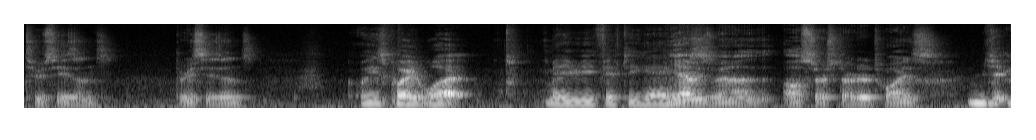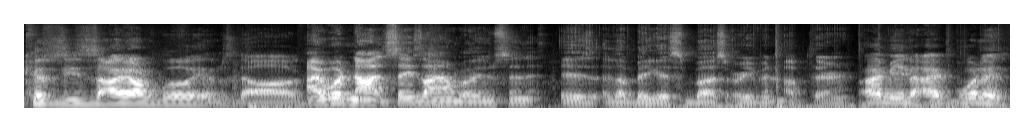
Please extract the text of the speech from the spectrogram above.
two seasons, three seasons. He's played what? Maybe fifty games. Yeah, he's been an All Star starter twice. Because he's Zion Williams, dog. I would not say Zion Williamson is the biggest bust or even up there. I mean, I wouldn't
